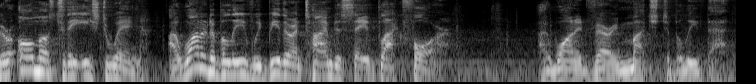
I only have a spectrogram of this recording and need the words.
We were almost to the East Wing. I wanted to believe we'd be there in time to save Black 4. I wanted very much to believe that.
